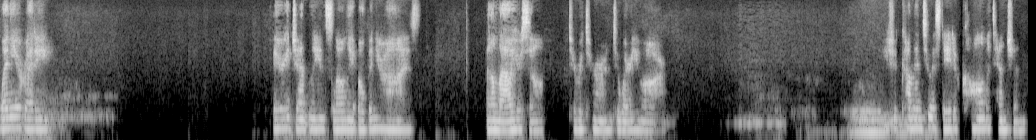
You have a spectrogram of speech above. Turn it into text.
When you're ready, very gently and slowly open your eyes and allow yourself to return to where you are. You should come into a state of calm attention,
